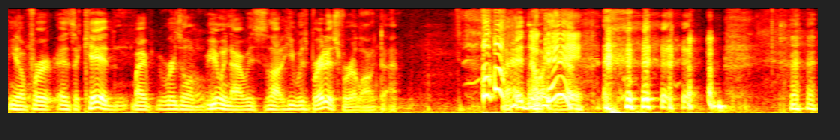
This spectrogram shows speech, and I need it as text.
You know, for as a kid, my original viewing, I always thought he was British for a long time. I had no Okay. idea.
